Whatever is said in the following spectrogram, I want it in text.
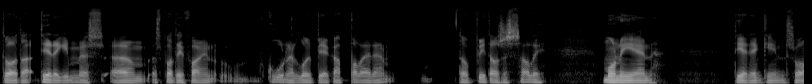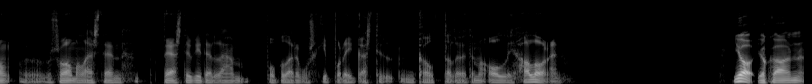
Tuota, tietenkin myös ähm, Spotifyn kuunnelluimpien kappaleiden top vitosessa oli monien tietenkin suom- suomalaisten PS Tykitellään populaarimusiikin podcastin kautta löytämä Olli Halonen. joo, joka on,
